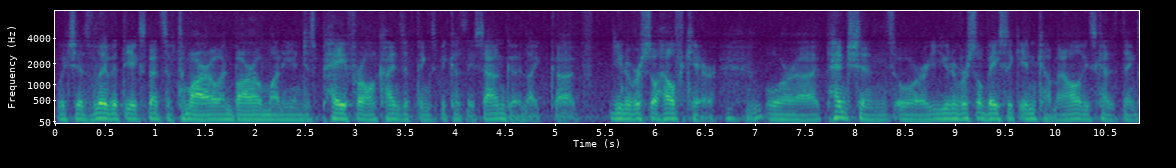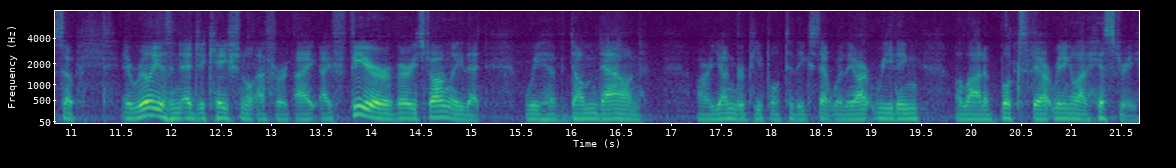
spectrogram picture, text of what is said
which is live at the expense of tomorrow and borrow money and just pay for all kinds of things because they sound good, like uh, universal health care mm-hmm. or uh, pensions or universal basic income and all of these kinds of things. So it really is an educational effort. I, I fear very strongly that we have dumbed down our younger people to the extent where they aren't reading a lot of books, they aren't reading a lot of history.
